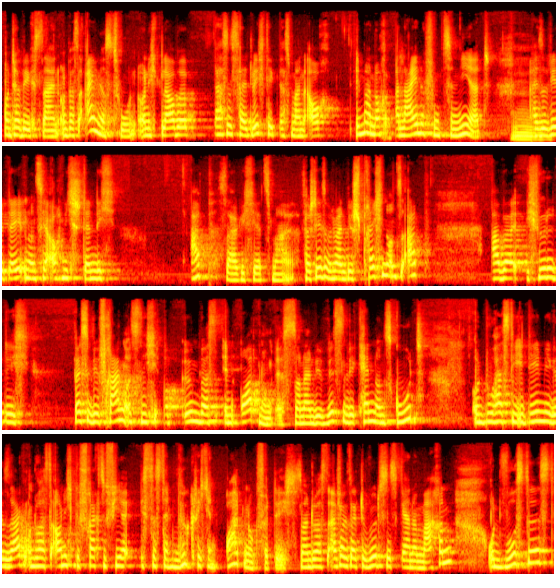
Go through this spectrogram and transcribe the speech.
unterwegs sein und was eigenes tun. Und ich glaube, das ist halt wichtig, dass man auch immer noch alleine funktioniert. Mhm. Also wir daten uns ja auch nicht ständig ab, sage ich jetzt mal. Verstehst du? Ich meine, wir sprechen uns ab, aber ich würde dich, weißt du, wir fragen uns nicht, ob irgendwas in Ordnung ist, sondern wir wissen, wir kennen uns gut und du hast die Idee mir gesagt und du hast auch nicht gefragt, Sophia, ist das denn wirklich in Ordnung für dich? Sondern du hast einfach gesagt, du würdest es gerne machen und wusstest,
